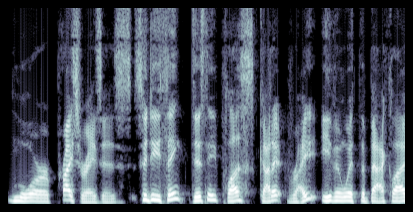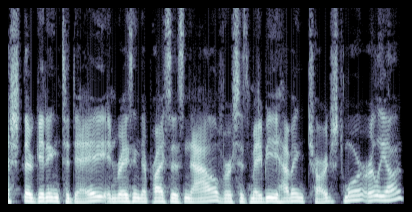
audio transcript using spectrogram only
More price raises. So, do you think Disney Plus got it right, even with the backlash they're getting today in raising their prices now versus maybe having charged more early on?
